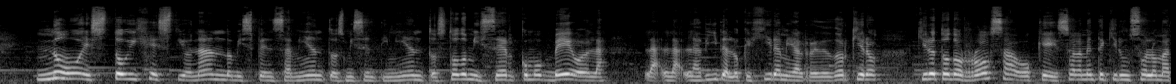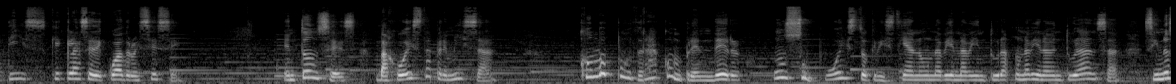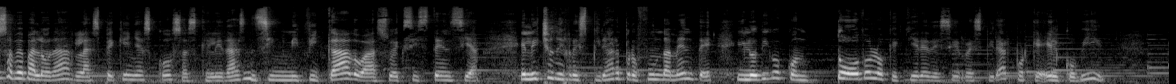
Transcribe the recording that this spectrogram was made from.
No estoy gestionando mis pensamientos, mis sentimientos, todo mi ser, cómo veo la, la, vida, lo que gira a mi alrededor. Quiero, quiero todo rosa o qué, solamente quiero un solo matiz. ¿Qué clase de cuadro es ese? Entonces, bajo esta premisa, ¿cómo podrá comprender un supuesto cristiano, una, bienaventura, una bienaventuranza, si no sabe valorar las pequeñas cosas que le dan significado a su existencia, el hecho de respirar profundamente, y lo digo con todo lo que quiere decir respirar, porque el COVID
